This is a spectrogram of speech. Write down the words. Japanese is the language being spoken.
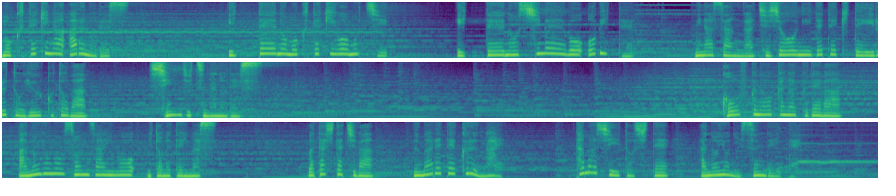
目的があるのです。一定の目的を持ち定の使命を帯びて皆さんが地上に出てきているということは真実なのです。幸福の科学ではあの世の存在を認めています。私たちは生まれてくる前魂としてあの世に住んでいて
